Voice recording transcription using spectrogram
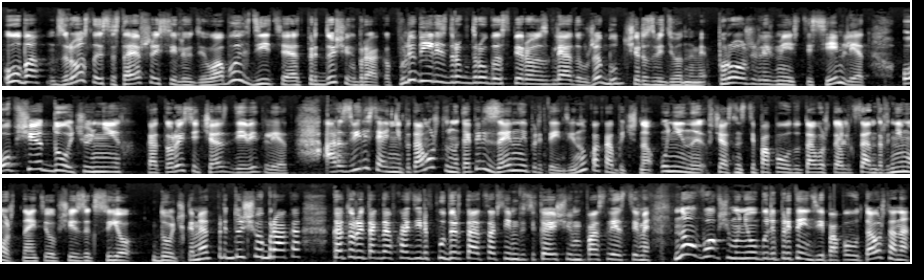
Оба взрослые состоявшиеся люди. У обоих дети от предыдущих браков. Влюбились друг в друга с первого взгляда, уже будучи разведенными. Прожили вместе 7 лет. Общая дочь у них которой сейчас 9 лет. А развелись они потому, что накопились взаимные претензии. Ну, как обычно. У Нины, в частности, по поводу того, что Александр не может найти общий язык с ее дочками от предыдущего брака, которые тогда входили в пубертат со всеми вытекающими последствиями. Но, в общем, у него были претензии по поводу того, что она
